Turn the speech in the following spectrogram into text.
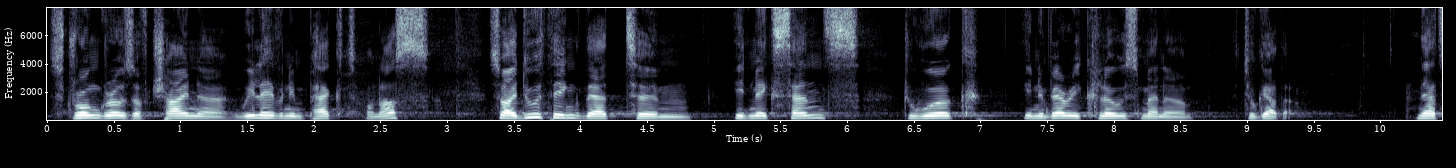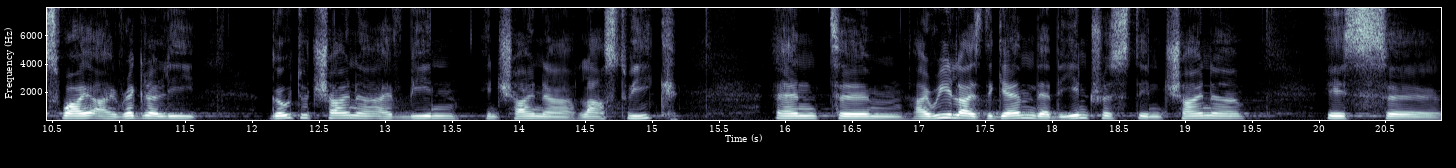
strong growth of China will have an impact on us. So I do think that um, it makes sense to work in a very close manner together. That's why I regularly go to China. I've been in China last week, and um, I realized again that the interest in China is uh,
